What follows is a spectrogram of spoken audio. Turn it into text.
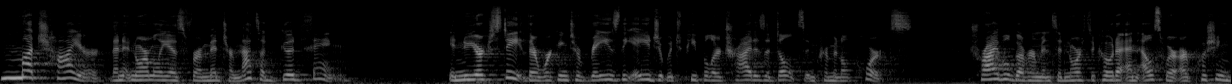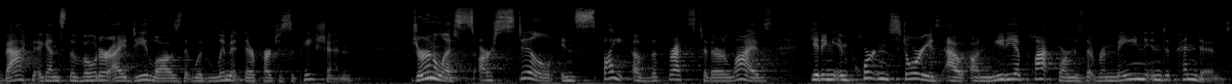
much higher than it normally is for a midterm. That's a good thing. In New York State, they're working to raise the age at which people are tried as adults in criminal courts. Tribal governments in North Dakota and elsewhere are pushing back against the voter ID laws that would limit their participation. Journalists are still, in spite of the threats to their lives, getting important stories out on media platforms that remain independent.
